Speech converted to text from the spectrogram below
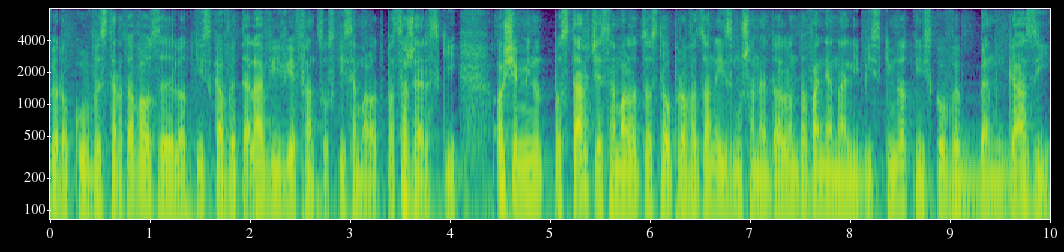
roku wystartował z lotniska w Tel Awiwie francuski samolot pasażerski. 8 minut po starcie samolot został prowadzony i zmuszony do lądowania na libijskim lotnisku w Bengazi.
